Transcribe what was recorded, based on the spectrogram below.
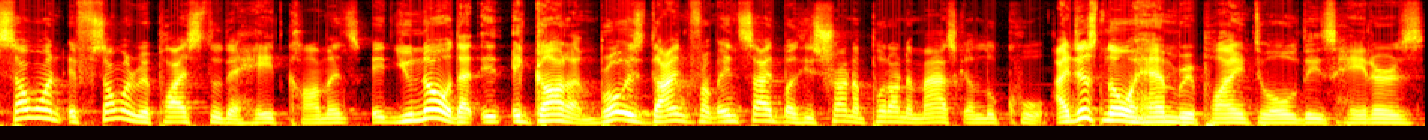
someone if someone replies to the hate comments, it, you know that it, it got him. Bro is dying from inside, but he's trying to put on a mask and look cool. I just know him replying to all these haters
